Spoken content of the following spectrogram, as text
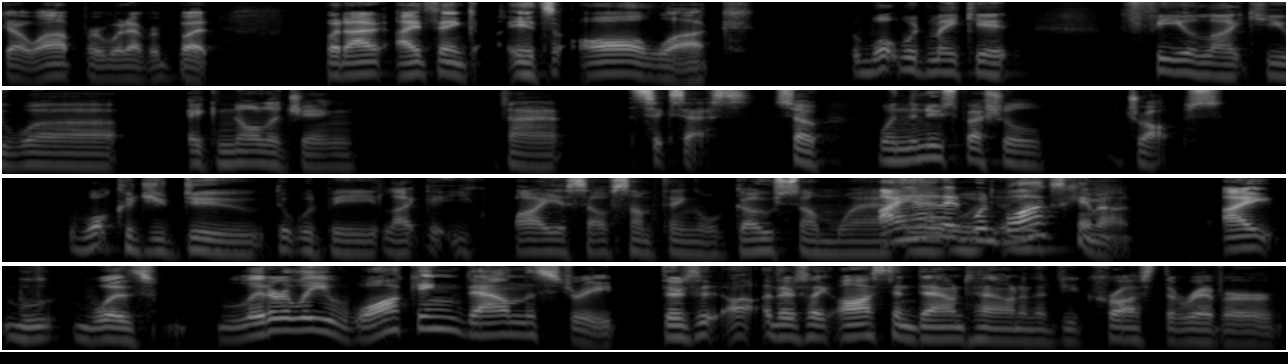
go up or whatever, but but I I think it's all luck. what would make it feel like you were acknowledging that success? So when the new special drops, what could you do that would be like you buy yourself something or go somewhere? I had or- it or- when Blocks came out. I l- was literally walking down the street. There's a, uh, there's like Austin downtown, and if you cross the river,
